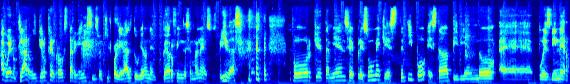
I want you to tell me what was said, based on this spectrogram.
Ah, bueno, claro, creo que Rockstar Games y su equipo legal tuvieron el peor fin de semana de sus vidas, porque también se presume que este tipo estaba pidiendo eh, pues dinero,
